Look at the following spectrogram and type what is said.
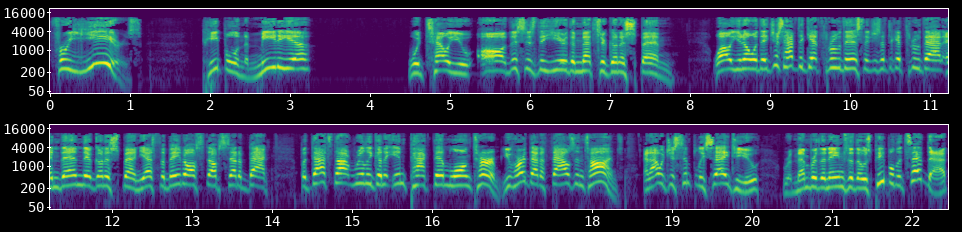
For years, people in the media would tell you, oh, this is the year the Mets are going to spend. Well, you know what? They just have to get through this. They just have to get through that, and then they're going to spend. Yes, the Madoff stuff set it back, but that's not really going to impact them long term. You've heard that a thousand times. And I would just simply say to you, remember the names of those people that said that,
